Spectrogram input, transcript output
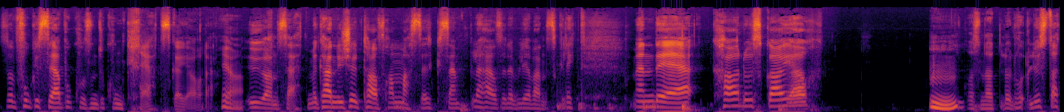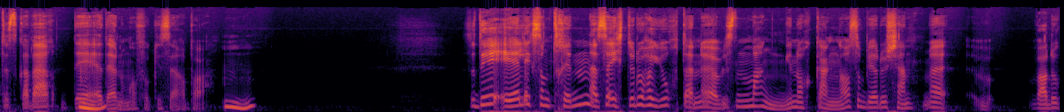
Så fokuser på hvordan du konkret skal gjøre det. Ja. Uansett. Vi kan jo ikke ta fram masse eksempler her, så det blir vanskelig. Men det er hva du skal gjøre, Mm. hvordan du har lyst til at det skal være, det er det du må fokusere på. Mm. Så det er liksom trinnene. Så etter du har gjort denne øvelsen mange nok ganger, så blir du kjent med hva du,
